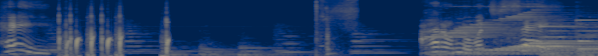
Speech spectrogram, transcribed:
Hey! I don't know what to say.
